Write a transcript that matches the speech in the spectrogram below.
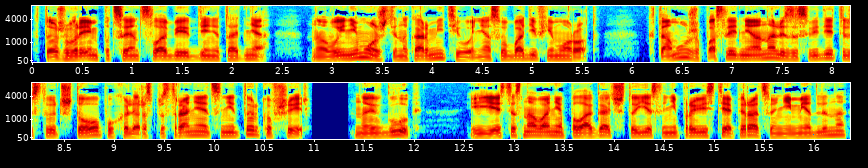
В то же время пациент слабеет день ото дня, но вы не можете накормить его, не освободив ему рот. К тому же последние анализы свидетельствуют, что опухоль распространяется не только вширь, но и вглубь. И есть основания полагать, что если не провести операцию немедленно,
